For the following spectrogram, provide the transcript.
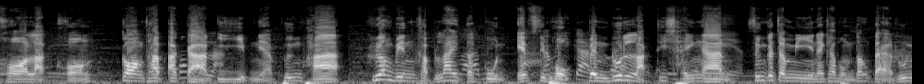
คอหลักของกองทัพอากาศอียิปต์เนี่ยพึ่งพา เครื่องบินขับไล่ตระกูล F16 เป็นรุ่นหลักที่ใช้งาน ซึ่งก็จะมีนะครับผมตั้งแต่รุ่น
